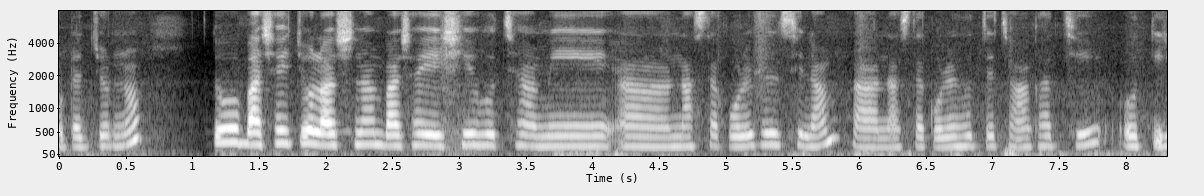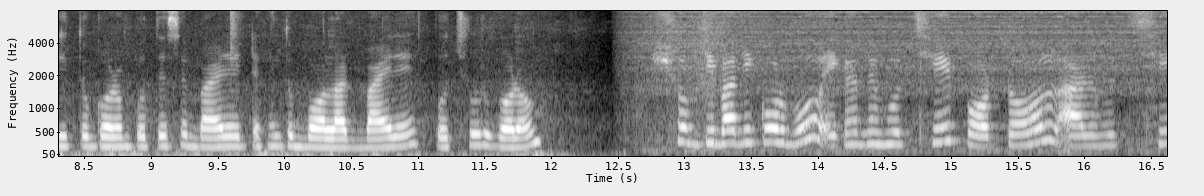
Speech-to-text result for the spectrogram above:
ওটার জন্য। তো বাসায় চলে আসলাম, বাসায় এসে হচ্ছে আমি নাস্তা করে ফেলছিলাম। নাস্তা করে হচ্ছে চা খাচ্ছি। অতিরিক্ত গরম পড়তেছে, বাইরে এটা কিন্তু বলার বাইরে, প্রচুর গরম। সবজি বাদি করব, এখানে হচ্ছে পটল আর হচ্ছে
